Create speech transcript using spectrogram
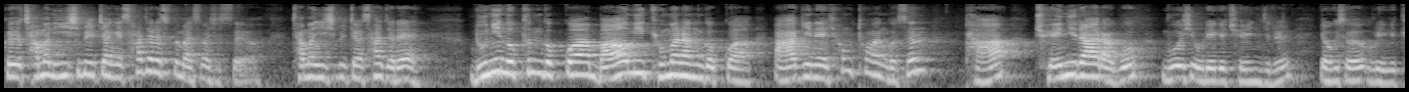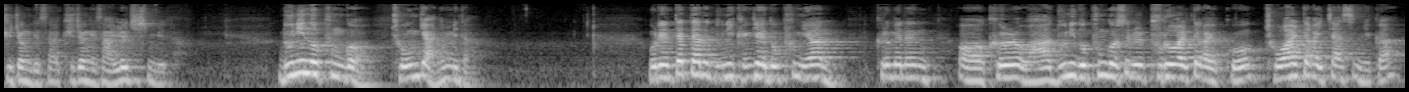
그래서 잠언 21장의 4절에서도 말씀하셨어요. 잠언 21장 4절에 눈이 높은 것과 마음이 교만한 것과 악인의 형통한 것은 다 죄니라라고 무엇이 우리에게 죄인지를 여기서 우리에게 규정돼서 규정해서 알려 주십니다. 눈이 높은 거 좋은 게 아닙니다. 우리는 때때로 눈이 굉장히 높으면 그러면은 어 그걸 와 눈이 높은 것을 부러워할 때가 있고 좋아할 때가 있지 않습니까?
